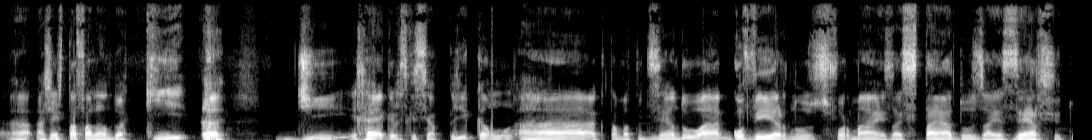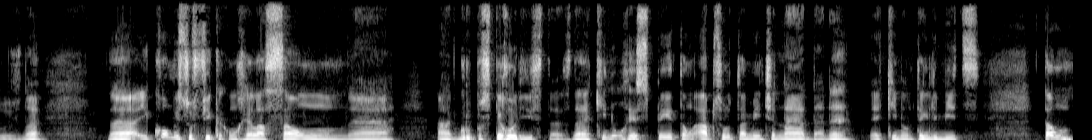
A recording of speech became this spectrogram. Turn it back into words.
a, a gente está falando aqui de regras que se aplicam a, estamos dizendo, a governos formais, a estados, a exércitos, né? Ah, e como isso fica com relação né, a grupos terroristas, né? Que não respeitam absolutamente nada, né? É que não tem limites. Então,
